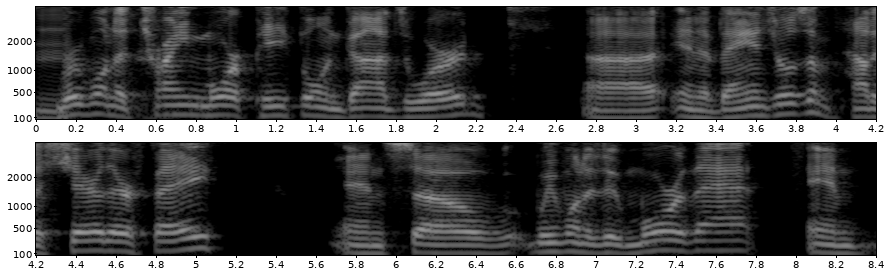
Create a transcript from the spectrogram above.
Hmm. we're going to train more people in God's word, uh, in evangelism, how to share their faith, and so we want to do more of that and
